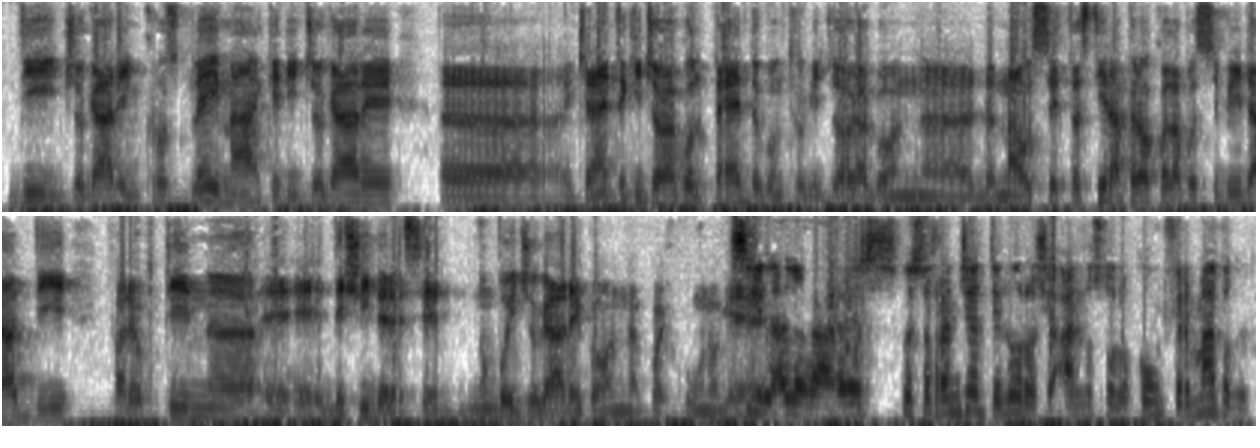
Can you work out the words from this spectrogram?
di giocare in crossplay, ma anche di giocare Uh, chiaramente chi gioca col pad contro chi gioca con uh, il mouse e tastiera, però con la possibilità di fare opt-in uh, e, e, decidere se non vuoi giocare con qualcuno che... Sì, allora, eh, questo frangente loro hanno solo confermato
